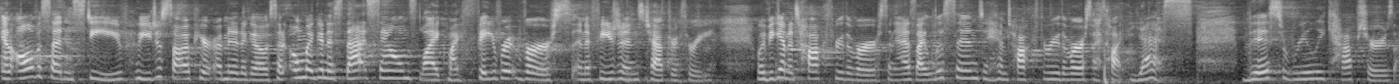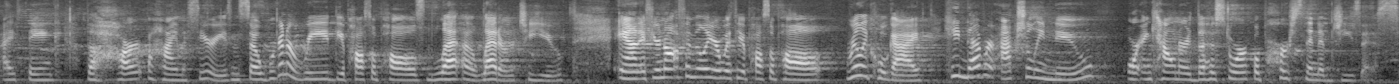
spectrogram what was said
And all of a sudden, Steve, who you just saw up here a minute ago, said, Oh my goodness, that sounds like my favorite verse in Ephesians chapter 3. And we began to talk through the verse. And as I listened to him talk through the verse, I thought, Yes this really captures, I think, the heart behind the series. And so we're going to read the Apostle Paul's le- uh, letter to you. And if you're not familiar with the Apostle Paul, really cool guy, he never actually knew or encountered the historical person of Jesus.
